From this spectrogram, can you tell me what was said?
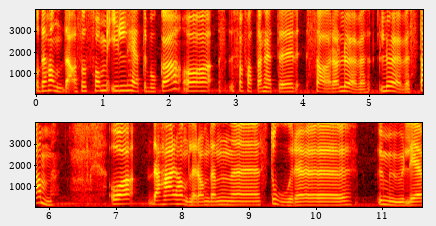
Og det handler, altså Som ild heter boka, og forfatteren heter Sara Løve, Løvestam. Og det her handler om den eh, store, umulige,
